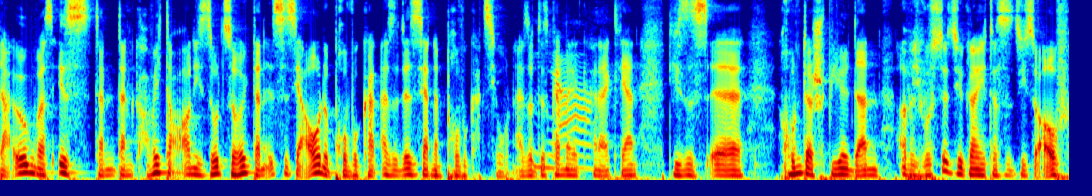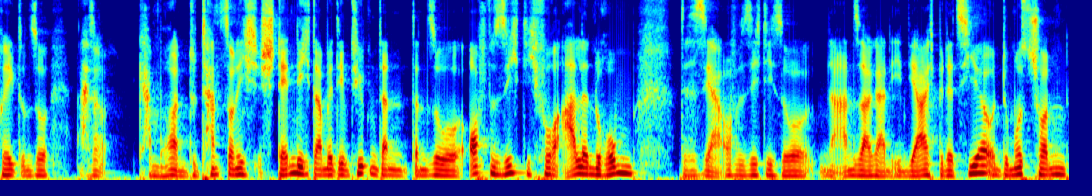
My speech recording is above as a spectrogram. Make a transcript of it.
da irgendwas ist, dann, dann komme ich doch auch nicht so zurück. Dann ist es ja auch eine Provokation. Also das ist ja eine Provokation. Also das ja. kann mir keiner erklären. Dieses äh, Runterspielen dann, aber ich wusste jetzt hier gar nicht, dass es sich so aufregt und so. Also come on, du tanzt doch nicht ständig da mit dem Typen dann, dann so offensichtlich vor allen rum. Das ist ja offensichtlich so eine Ansage an ihn. Ja, ich bin jetzt hier und du musst schon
